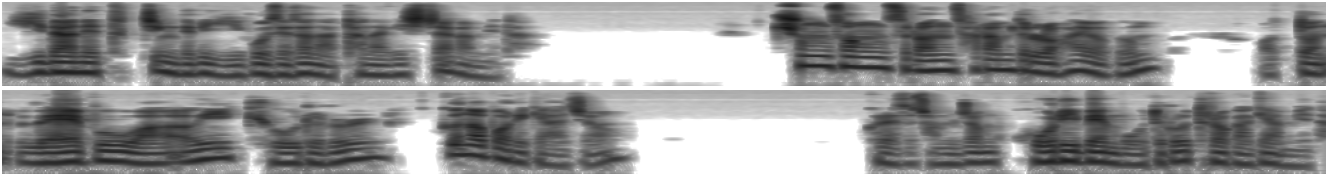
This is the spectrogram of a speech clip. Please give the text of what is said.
이단의 특징들이 이곳에서 나타나기 시작합니다. 충성스런 사람들로 하여금 어떤 외부와의 교류를 끊어버리게 하죠. 그래서 점점 고립의 모드로 들어가게 합니다.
